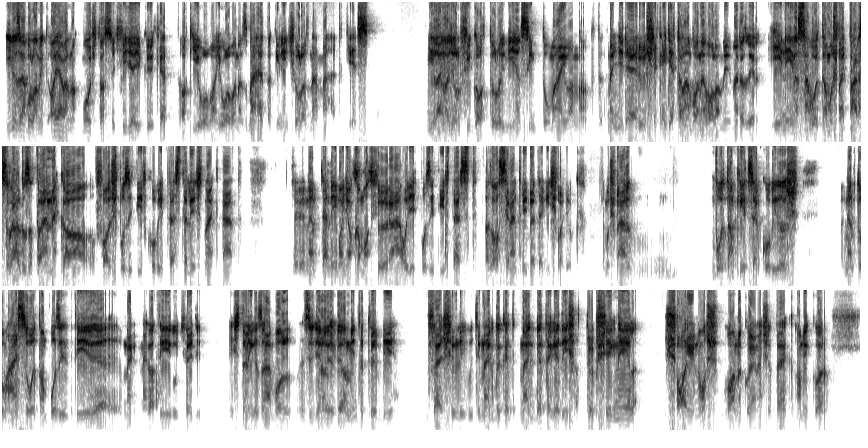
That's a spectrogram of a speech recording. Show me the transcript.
igazából amit ajánlanak most, az, hogy figyeljük őket, aki jól van, jól van, az mehet, aki nincs jól, az nem mehet, kész. Nyilván nagyon függ attól, hogy milyen szimptomái vannak, tehát mennyire erősek. Egyáltalán van-e valami, mert azért én, én aztán voltam most már párszor áldozata ennek a fals pozitív Covid tesztelésnek, tehát én nem tenném a nyakamat föl rá, hogy egy pozitív teszt az azt jelenti, hogy beteg is vagyok. Most már voltam kétszer covidos, nem tudom hányszor voltam pozitív, meg negatív, úgyhogy Isten igazából ez ugyanolyan, mint a többi felső légúti megbetegedés a többségnél, sajnos vannak olyan esetek, amikor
